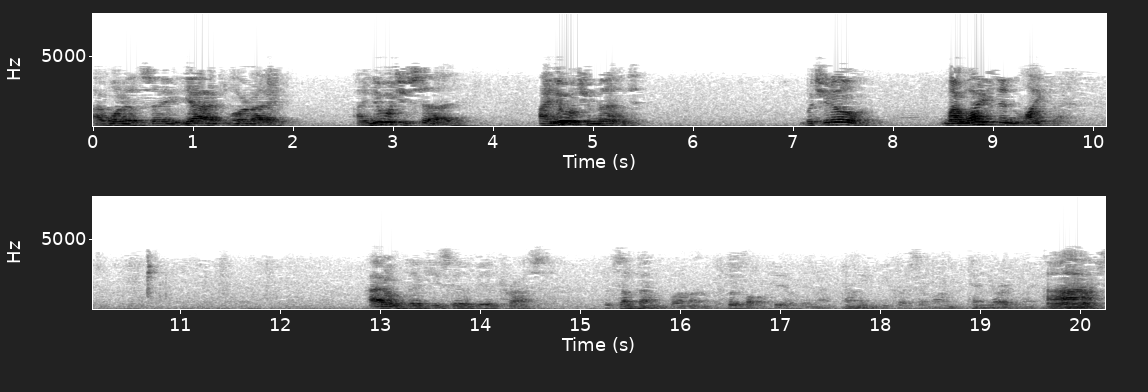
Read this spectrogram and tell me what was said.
I want to say, yeah, Lord, I I knew what you said. I knew what you meant. But you know, my wife didn't like that. I don't think he's going to be impressed. But sometimes on a football field, they're not ten yard line. Ah,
